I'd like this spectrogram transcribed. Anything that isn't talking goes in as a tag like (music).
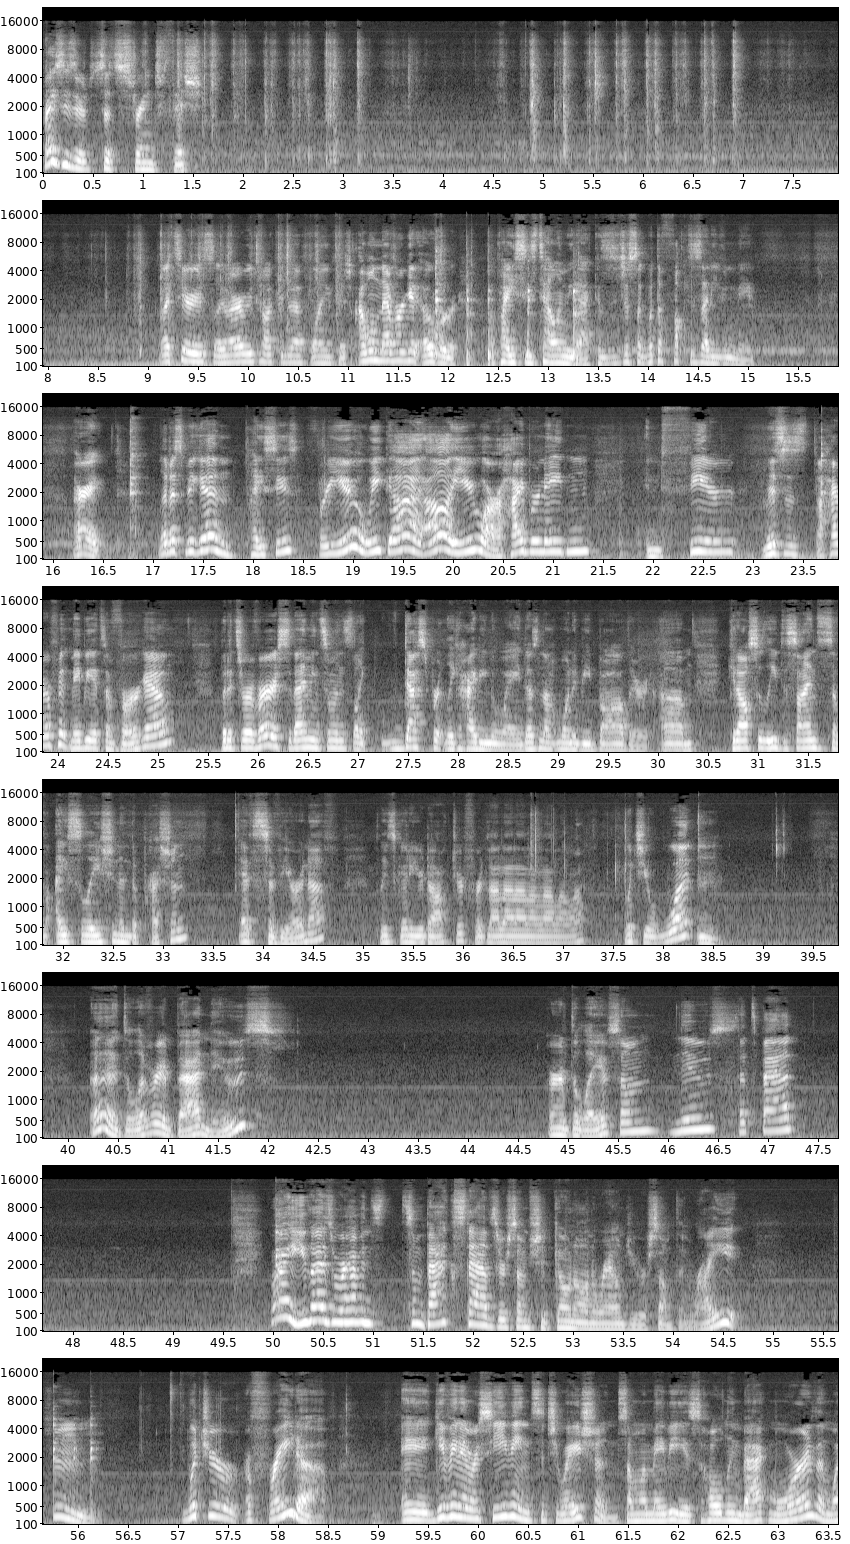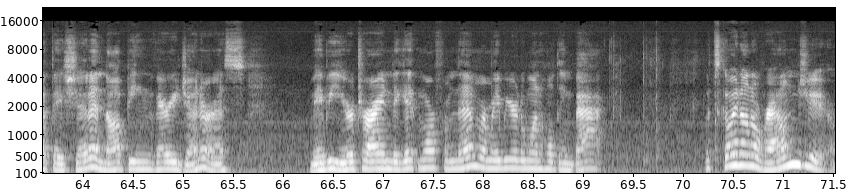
Pisces are such strange fish. Like, seriously, why are we talking about flying fish? I will never get over Pisces telling me that, because it's just like, what the fuck does that even mean? Alright, let us begin, Pisces. For you, we got, oh, you are hibernating in fear. This is the Hierophant, maybe it's a Virgo, but it's reversed, so that means someone's, like, desperately hiding away and does not want to be bothered. Um, can also lead to signs of isolation and depression, if severe enough. Please go to your doctor for la la la la la la la. What you wanting? Uh, delivery of bad news? Or a delay of some news that's bad? Right, you guys were having some backstabs or some shit going on around you or something, right? Hmm. What you're afraid of? A giving and receiving situation. Someone maybe is holding back more than what they should and not being very generous. Maybe you're trying to get more from them, or maybe you're the one holding back. What's going on around you?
